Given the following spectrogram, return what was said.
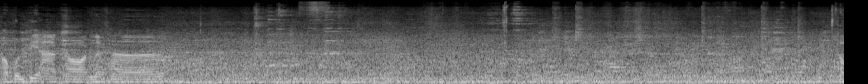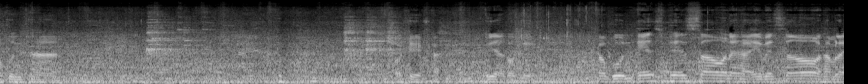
ขอบคุณพี่อาทรนะคะ ขอบคุณค่ะ โอเคครับทุกอย่างโอเค ขอบคุณเอสเพรสโซ่นะคะเอสเพรสโซ่ทำอะไร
